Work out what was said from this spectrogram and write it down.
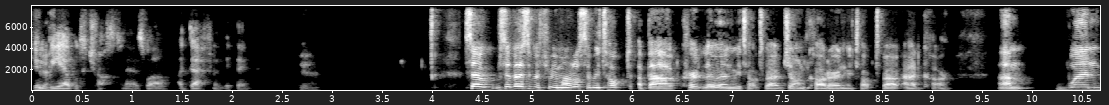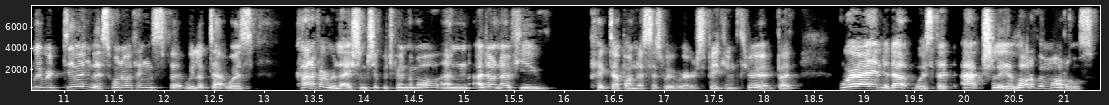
to yeah. be able to trust in it as well. I definitely think. Yeah. So, so those are the three models. So we talked about Kurt Lewin, we talked about John Kotter, and we talked about ADKAR. Um, when we were doing this, one of the things that we looked at was kind of a relationship between them all. And I don't know if you picked up on this as we were speaking through it, but where I ended up was that actually a lot of the models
